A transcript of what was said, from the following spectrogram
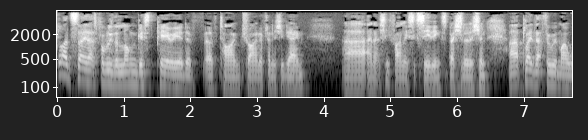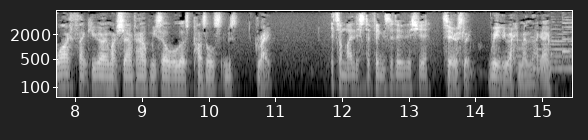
so I'd say that's probably the longest period of, of time trying to finish a game. Uh, and actually finally succeeding. Special edition. Uh, played that through with my wife. Thank you very much, Sharon, for helping me solve all those puzzles. It was great. it's on my list of things to do this year. Seriously. Really recommend that game.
